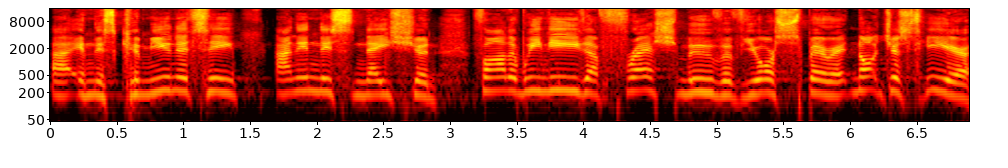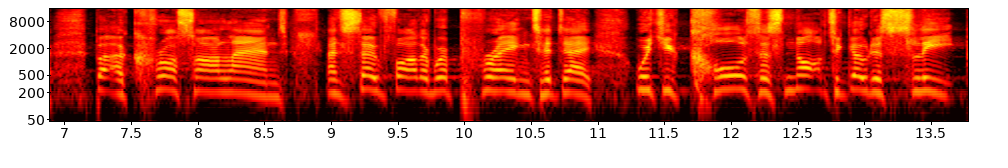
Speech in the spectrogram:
uh, in this community and in this nation. Father, we need a fresh move of your spirit, not just here, but across our land. And so, Father, we're praying today. Would you cause us not to go to sleep,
